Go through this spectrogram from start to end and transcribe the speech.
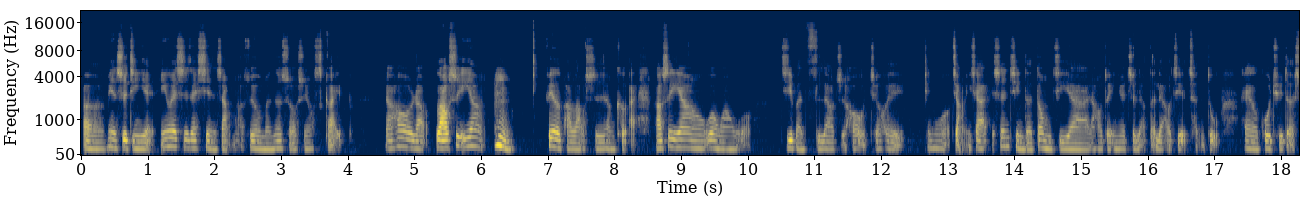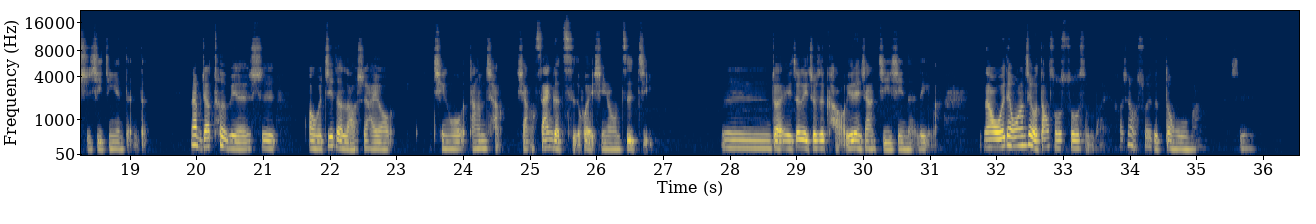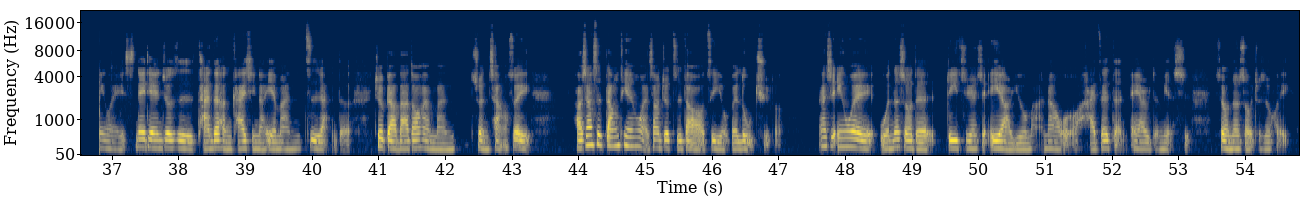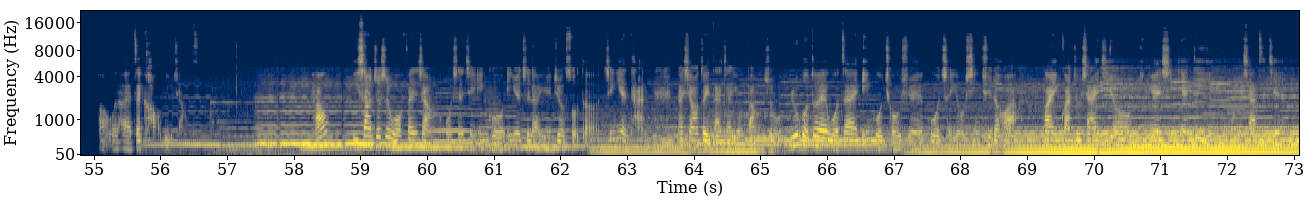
呃面试经验，因为是在线上嘛，所以我们那时候是用 Skype，然后老老师一样，菲利帕老师很可爱，老师一样问完我基本资料之后就会。请我讲一下申请的动机啊，然后对音乐治疗的了解程度，还有过去的实习经验等等。那比较特别的是，哦，我记得老师还有请我当场想三个词汇形容自己。嗯，对，这里就是考，有点像即兴能力嘛。那我有点忘记我当时说什么，好像有说一个动物吗？是，anyways，那天就是谈得很开心啦，也蛮自然的，就表达都还蛮顺畅，所以好像是当天晚上就知道自己有被录取了。但是因为我那时候的第一志愿是 ARU 嘛，那我还在等 ARU 的面试，所以我那时候就是会，呃，我还在考虑这样子。好，以上就是我分享申请英国音乐治疗研究所的经验谈，那希望对大家有帮助。如果对我在英国求学过程有兴趣的话，欢迎关注下一集哦，音乐新天地，我们下次见。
